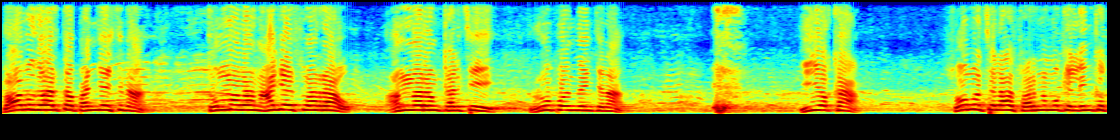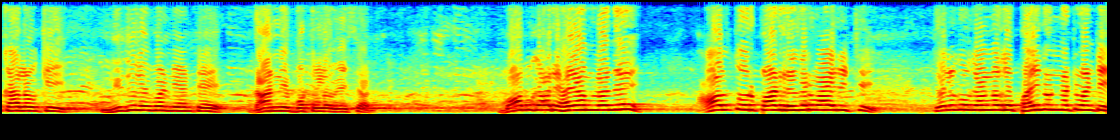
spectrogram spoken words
బాబు గారితో పనిచేసిన తుమ్మల నాగేశ్వరరావు అందరం కలిసి రూపొందించిన ఈ యొక్క సోమశిల స్వర్ణముఖి లింకు కాలువకి నిధులు ఇవ్వండి అంటే దాన్ని బుట్టలో వేశారు. బాబు గారి హయాంలోనే ఆల్తూర్పాడు రిజర్వాయర్ ఇచ్చి తెలుగు గంగకు పైన ఉన్నటువంటి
